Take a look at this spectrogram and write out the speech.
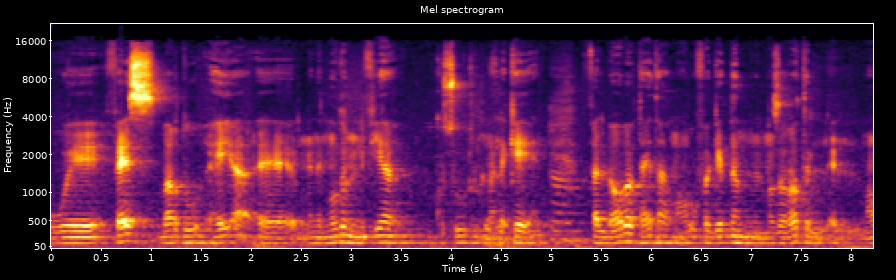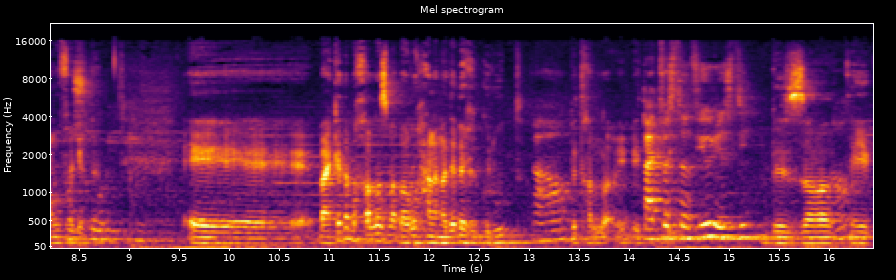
وفاس برضو هي آه، من المدن اللي فيها قصور ملكية يعني آه. فالبوابة بتاعتها معروفة جدا من المزارات ال- المعروفة جدا. آه، بعد كده بخلص بقى بروح على مدابغ الجلود آه بتخلص بتاعت Fast and Furious دي بالظبط آه. هي دي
